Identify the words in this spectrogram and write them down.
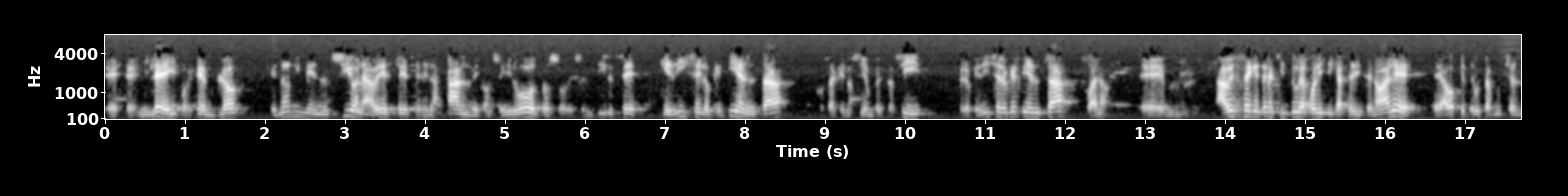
este, Milley, por ejemplo, que no dimensiona a veces en el afán de conseguir votos o de sentirse que dice lo que piensa, cosa que no siempre es así, pero que dice lo que piensa, bueno, eh, a veces hay que tener cintura política, se dice, ¿no, vale? Eh, a vos que te gusta mucho el,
